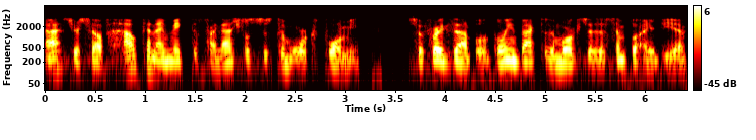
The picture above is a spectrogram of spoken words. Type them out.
ask yourself, how can I make the financial system work for me? So, for example, going back to the mortgage as a simple idea,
